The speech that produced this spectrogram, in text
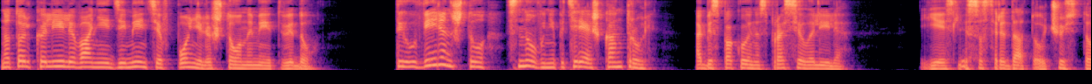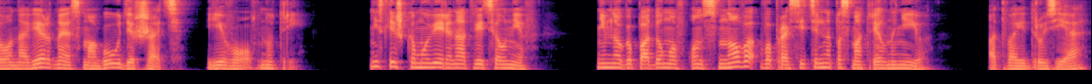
но только Лиля, Ваня и Дементьев поняли, что он имеет в виду. «Ты уверен, что снова не потеряешь контроль?» – обеспокоенно спросила Лиля. «Если сосредоточусь, то, наверное, смогу удержать его внутри». Не слишком уверенно ответил Нев. Немного подумав, он снова вопросительно посмотрел на нее. «А твои друзья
